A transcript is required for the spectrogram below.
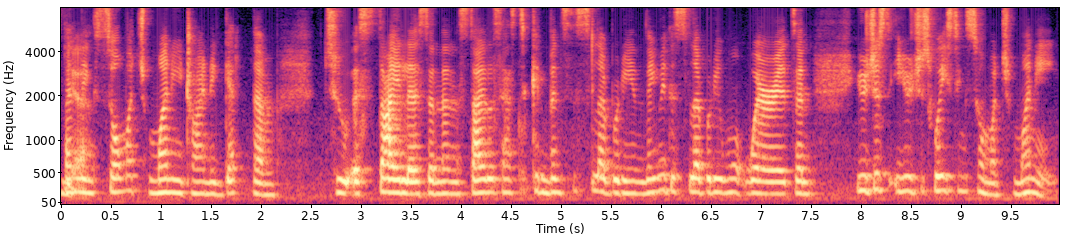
spending so much money trying to get them to a stylist, and then the stylist has to convince the celebrity, and maybe the celebrity won't wear it, and you're just you're just wasting so much money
